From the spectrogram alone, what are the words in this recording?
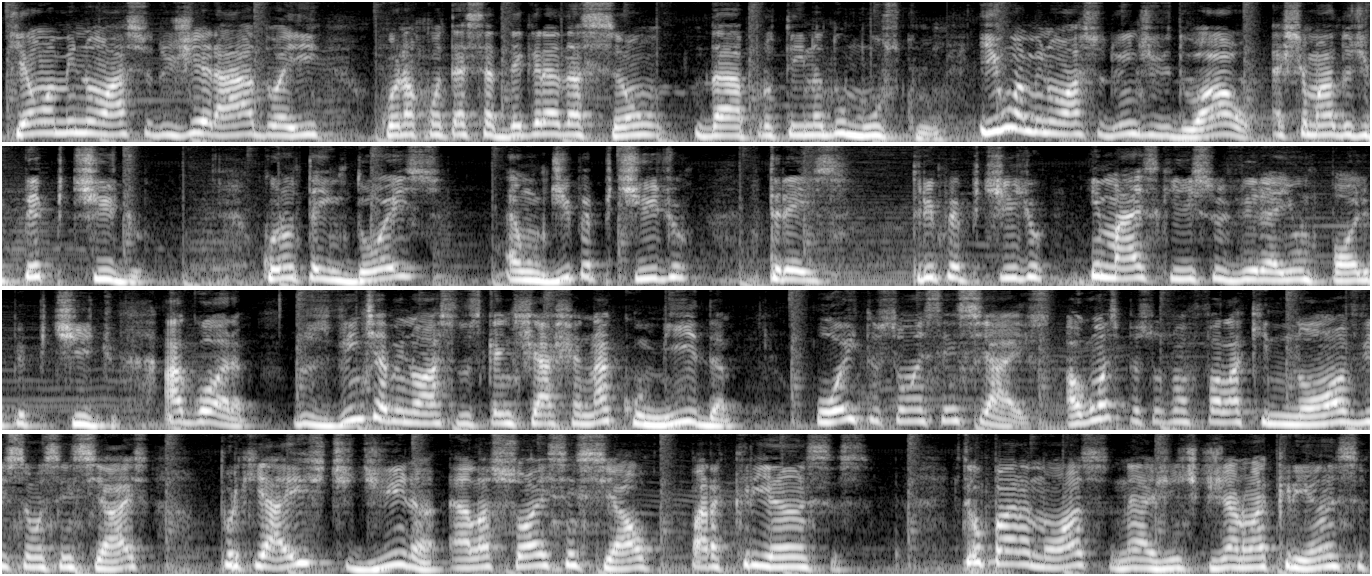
que é um aminoácido gerado aí quando acontece a degradação da proteína do músculo. E um aminoácido individual é chamado de peptídeo. Quando tem dois, é um dipeptídeo, três tripeptídeo e mais que isso vira aí um polipeptídeo. Agora, dos 20 aminoácidos que a gente acha na comida, 8 são essenciais. Algumas pessoas vão falar que 9 são essenciais porque a histidina ela só é essencial para crianças. Então, para nós, né, a gente que já não é criança,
